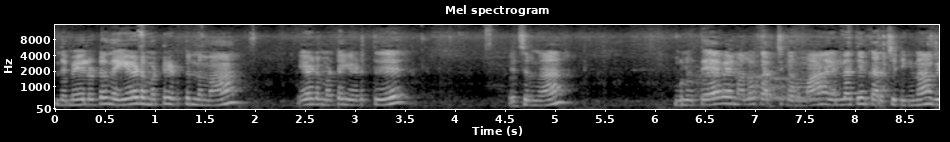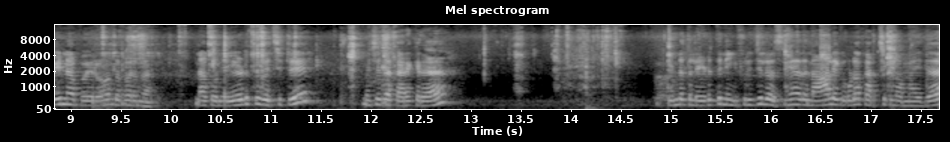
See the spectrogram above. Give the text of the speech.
இந்த மேலோட்டம் இந்த ஏடை மட்டும் எடுத்துடணுமா? ஏடை மட்டும் எடுத்து வச்சுருங்க. உங்களுக்கு தேவையான அளவு கரைச்சிக்கணுமா? எல்லாத்தையும் கரைச்சிட்டிங்கன்னா வீணாக போயிடும் இந்த பாருங்க. நான் கொஞ்சம் எடுத்து வச்சுட்டு மிச்சத்தை கரைக்கிறேன். கிண்ணத்தில் எடுத்து நீங்கள் ஃப்ரிட்ஜில் வச்சீங்க அது நாளைக்கு கூட கரைச்சிக்கலாமா இதை?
